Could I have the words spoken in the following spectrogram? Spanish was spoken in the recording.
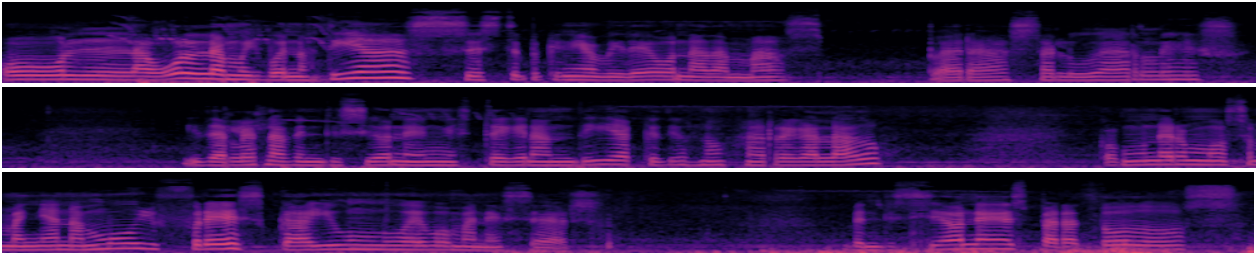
Hola, hola, muy buenos días. Este pequeño video nada más para saludarles y darles la bendición en este gran día que Dios nos ha regalado con una hermosa mañana muy fresca y un nuevo amanecer. Bendiciones para todos.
